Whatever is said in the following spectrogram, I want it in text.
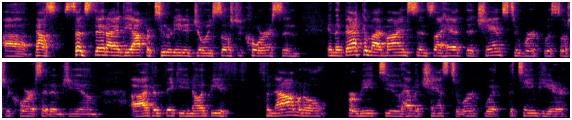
uh, now, since then, I had the opportunity to join Social Chorus, and in the back of my mind, since I had the chance to work with Social Chorus at MGM, uh, I've been thinking, you know, it'd be f- phenomenal for me to have a chance to work with the team here,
